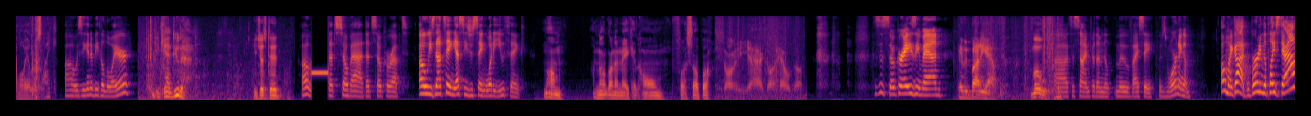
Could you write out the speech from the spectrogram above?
f- lawyer looks like. Oh, is he gonna be the lawyer? you can't do that. He just did. Oh, that's so bad. That's so corrupt. Oh, he's not saying yes. He's just saying, "What do you think?" Mom, I'm not gonna make it home for supper. Sorry, yeah, I got held up. This is so crazy, man. Everybody out. Move. Oh, it's a sign for them to move. I see. Who's warning them? Oh my God, we're burning the place down.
